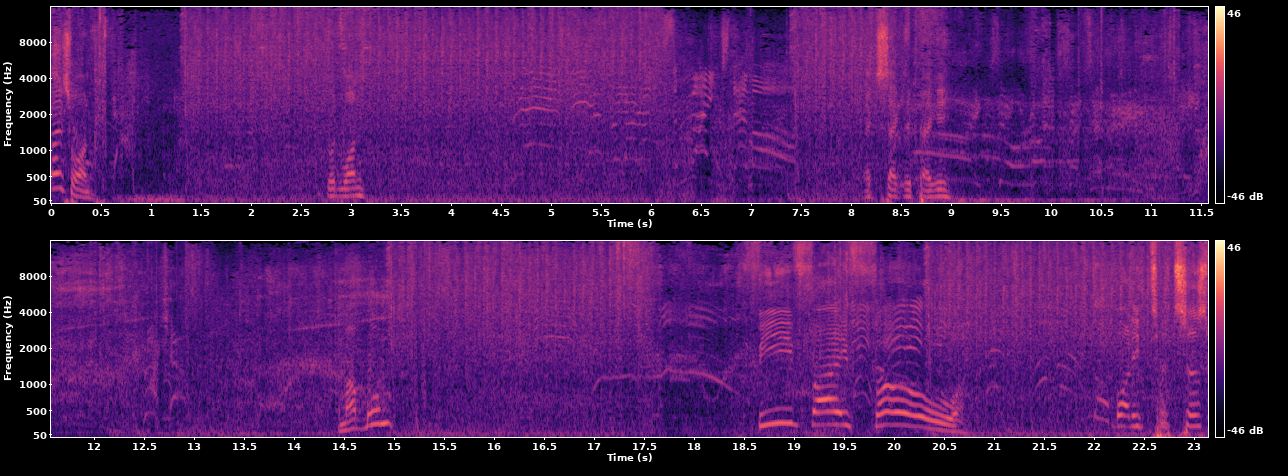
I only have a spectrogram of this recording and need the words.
Nice one. Good one. Exactly, Peggy. Come on, boom. B5 Nobody touches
